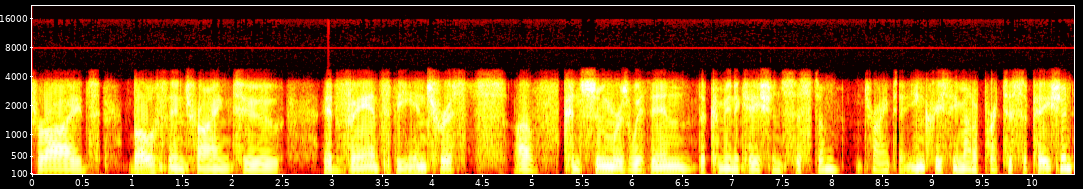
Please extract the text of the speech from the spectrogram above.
strides both in trying to advance the interests of consumers within the communication system, trying to increase the amount of participation,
